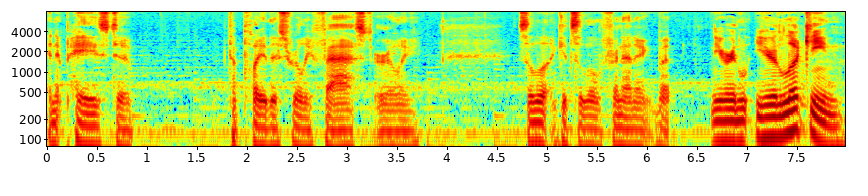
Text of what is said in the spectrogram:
And it pays to to play this really fast early. So it gets a little frenetic, but you're you're looking,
